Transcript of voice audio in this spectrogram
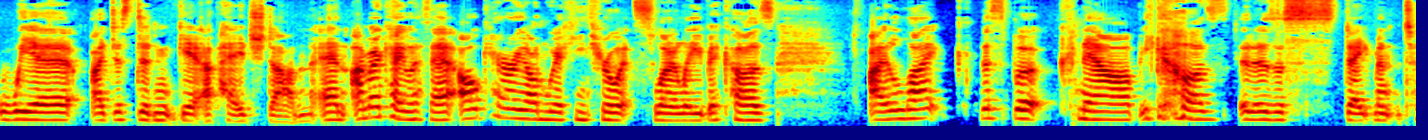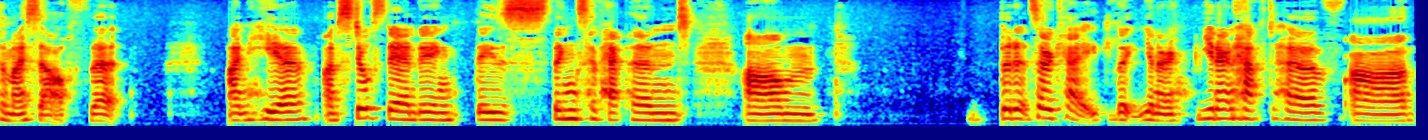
where I just didn't get a page done. And I'm okay with that. I'll carry on working through it slowly because I like this book now because it is a statement to myself that I'm here, I'm still standing, these things have happened, um, but it's okay, that you know, you don't have to have uh,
